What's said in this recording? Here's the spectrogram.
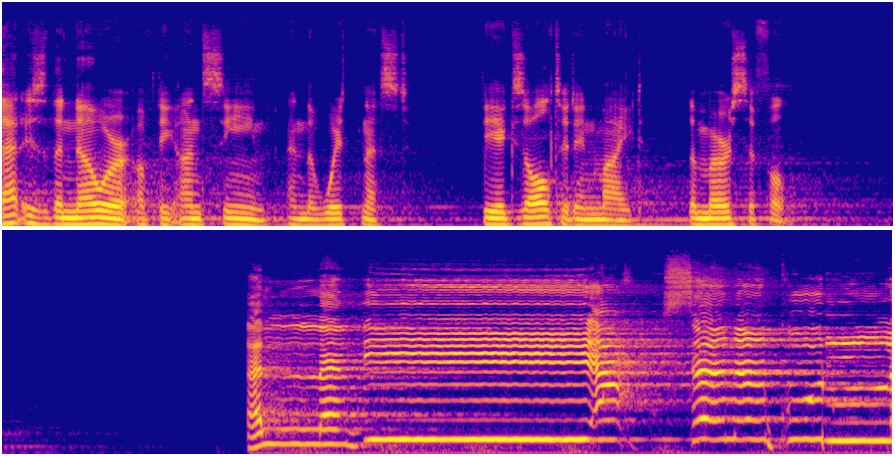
That is the knower of the unseen and the witnessed, the exalted in might, the merciful. الذي أحسن كل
